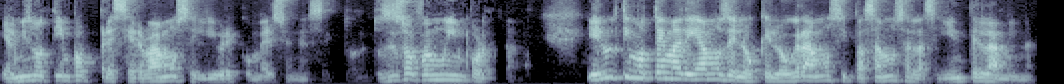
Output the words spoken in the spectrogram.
y al mismo tiempo preservamos el libre comercio en el sector. Entonces, eso fue muy importante. Y el último tema, digamos, de lo que logramos, y pasamos a la siguiente lámina,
